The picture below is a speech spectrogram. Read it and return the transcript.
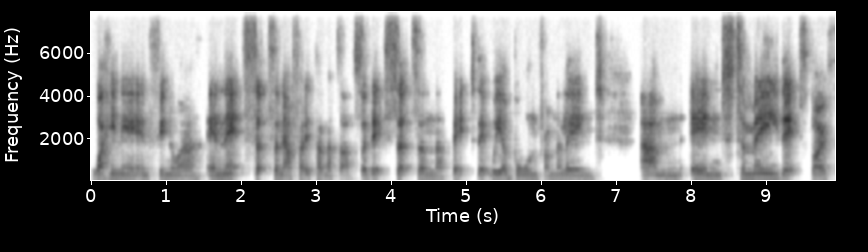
wahine and whenua, and that sits in our whare tangata. So that sits in the fact that we are born from the land um, and to me, that's both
